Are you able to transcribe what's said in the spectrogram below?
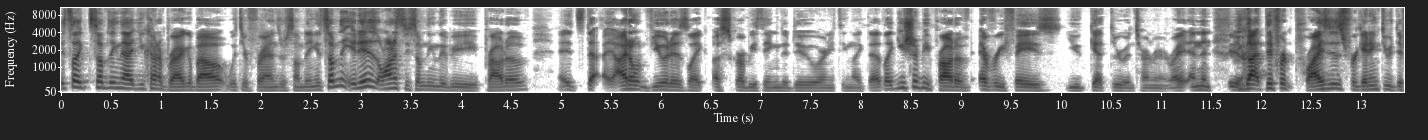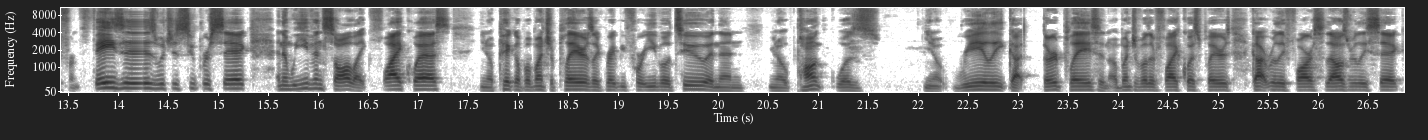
it's like something that you kind of brag about with your friends or something. It's something. It is honestly something to be proud of. It's the, I don't view it as like a scrubby thing to do or anything like that. Like you should be proud of every phase you get through in tournament, right? And then Yeah. you got different prizes for getting through different phases, which is super sick. And then we even saw like FlyQuest, you know, pick up a bunch of players like right before Evo two, and then you know Punk was you know, really got third place, and a bunch of other FlyQuest players got really far. So that was really sick.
